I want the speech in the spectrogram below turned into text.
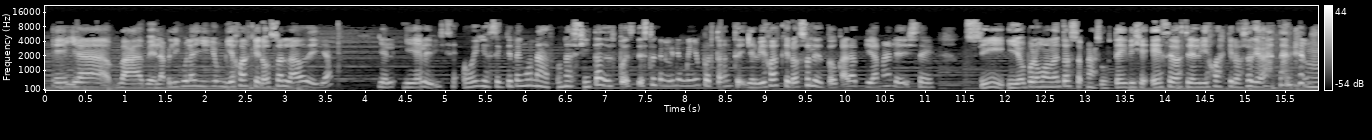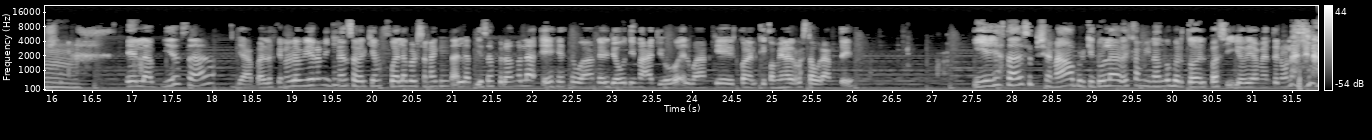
ella va a ver la película y hay un viejo asqueroso al lado de ella y, ella le dice, oye, sé que tengo una, una cita después de esto que no es muy importante. Y el viejo asqueroso le toca la pierna y le dice, sí. Y yo por un momento me asusté y dije, ese va a ser el viejo asqueroso que va a estar en, mm. en la pieza. Ya, para los que no lo vieron y quieren saber quién fue la persona que está en la pieza esperándola, es este weón del Joe DiMaggio, el weón que, con el que comió en el restaurante. Y ella está decepcionada porque tú la ves caminando por todo el pasillo, obviamente en una escena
